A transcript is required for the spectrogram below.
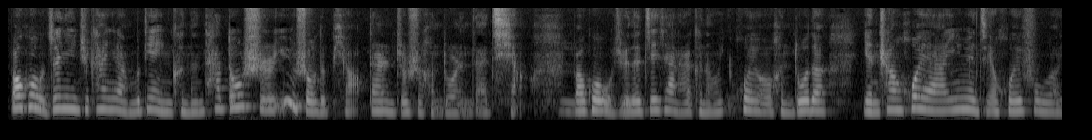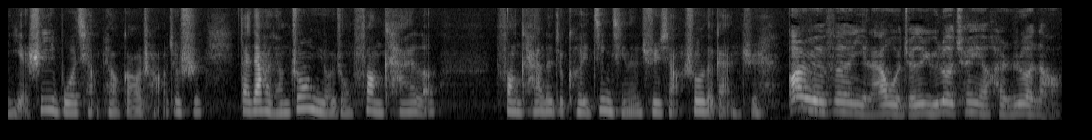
包括我最近去看一两部电影，可能它都是预售的票，但是就是很多人在抢。包括我觉得接下来可能会有很多的演唱会啊、音乐节恢复了，也是一波抢票高潮，就是大家好像终于有一种放开了，放开了就可以尽情的去享受的感觉。二月份以来，我觉得娱乐圈也很热闹，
